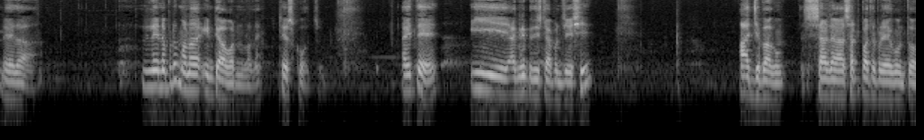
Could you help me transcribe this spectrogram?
లేదా లేనప్పుడు మన ఇంటి ఆవరణలోనే చేసుకోవచ్చు. అయితే ఈ అగ్ని ప్రతిష్టాపన చేసి ఆద్యభాగం షడ షట్పాత్ర ప్రయోగంతో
